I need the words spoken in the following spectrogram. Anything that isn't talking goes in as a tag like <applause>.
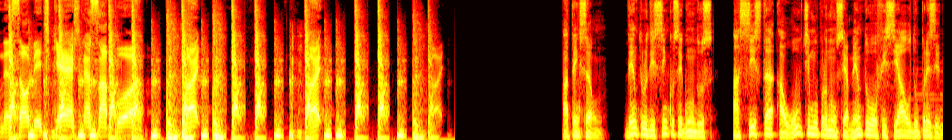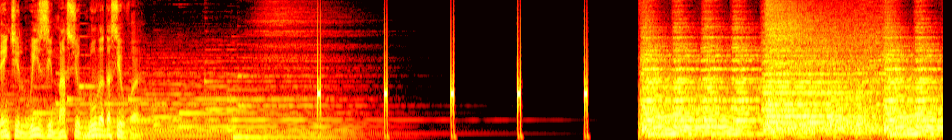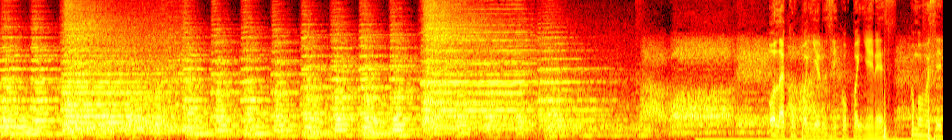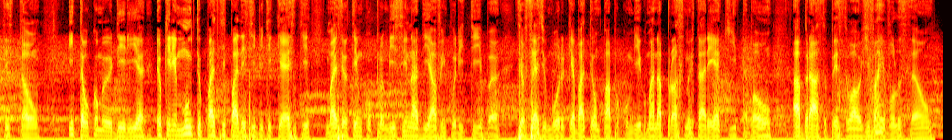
começar o Bitcast nessa porra. Vai. Vai. Vai. Atenção! Dentro de cinco segundos, assista ao último pronunciamento oficial do presidente Luiz Inácio Lula da Silva. Queria muito participar desse Bitcast, mas eu tenho um compromisso inadiável em Curitiba. Seu Sérgio Moro quer bater um papo comigo, mas na próxima eu estarei aqui, tá bom? Abraço, pessoal. Viva a Revolução.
